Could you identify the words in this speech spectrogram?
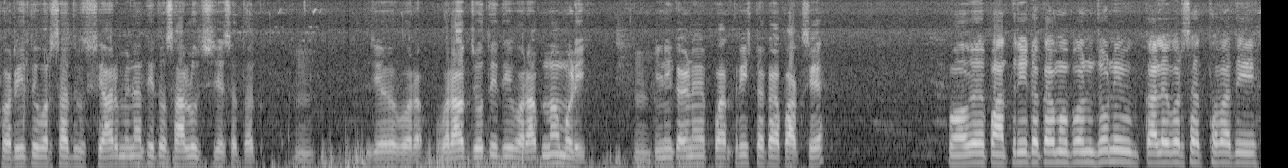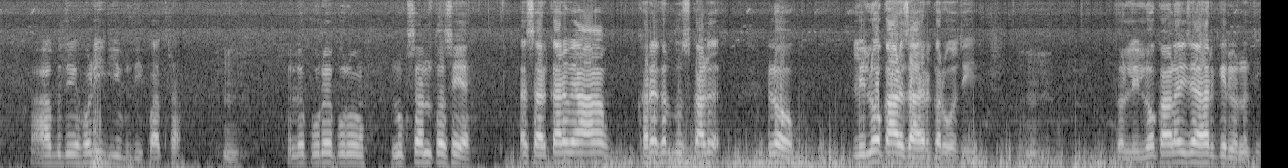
ફરીથી વરસાદ ચાર મહિનાથી તો ચાલુ જ છે સતત. જે વરા- વરાપ જોતી હતી વરાપ ન મળી એની કારણે પાંત્રીસ ટકા પાક છે. પણ હવે પાંત્રીસ ટકામાં પણ જો ને કાલે વરસાદ થવાથી આ બધી હળી ગઈ બધી પાથરા. એટલે પૂરેપૂરું નુકસાન તો છે. સરકાર હવે આ ખરેખર દુષ્કાળ એટલો લીલો કાળ જાહેર કરવો જોઈએ. તો લીલો કાળ જાહેર કર્યો નથી.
